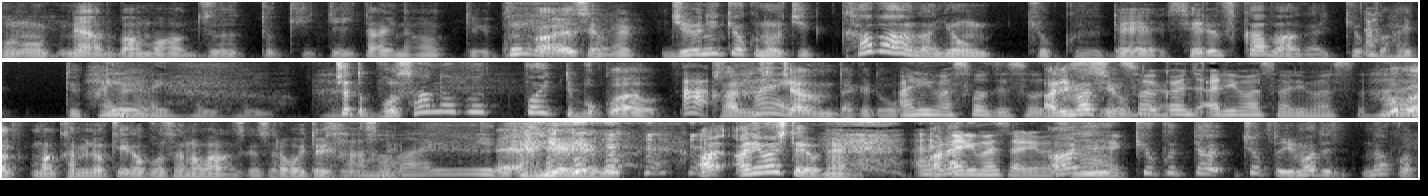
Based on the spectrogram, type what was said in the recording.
このねアルバムはずっと聴いていたいなっていう。今回あれですよね。12曲のうちカバーが4曲でセルフカバーが1曲入ってて、はいはいはいはいちょっとボサノブっぽいって僕は感じちゃうんだけど、ありますそうですそうです。ありますよね。そういう感じありますあります、はい、僕はまあ髪の毛がボサノバなんですけどそれ置いといてですね。かわいい。やいやいや。あありましたよね。あれあありますありああます。はい。いう曲ってちょっと今までなかっ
